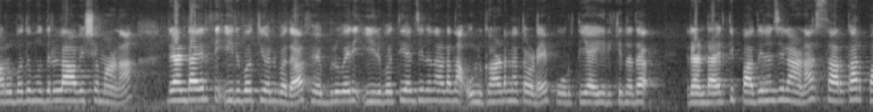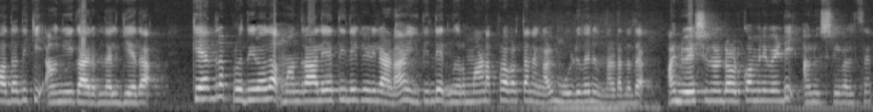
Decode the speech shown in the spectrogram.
അറുപത് മുതലുള്ള ആവശ്യമാണ് രണ്ടായിരത്തി ഇരുപത്തിയൊൻപത് ഫെബ്രുവരി ഇരുപത്തിയഞ്ചിന് നടന്ന ഉദ്ഘാടനത്തോടെ പൂർത്തിയായിരിക്കുന്നത്. രണ്ടായിരത്തി പതിനഞ്ചിലാണ് സർക്കാർ പദ്ധതിക്ക് അംഗീകാരം നൽകിയത്. കേന്ദ്ര പ്രതിരോധ മന്ത്രാലയത്തിന്റെ കീഴിലാണ് ഇതിന്റെ നിർമ്മാണ പ്രവർത്തനങ്ങൾ മുഴുവനും നടന്നത്. അന്വേഷണം ഡോട്ട് കോമിന് വേണ്ടി അനുശ്രീ വത്സൻ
